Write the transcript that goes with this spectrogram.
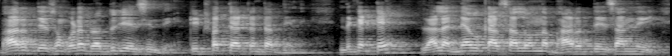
భారతదేశం కూడా రద్దు చేసింది. టిట్ ఫర్ థ్యాట్ అంటారు దీన్ని. ఎందుకంటే వేళ అన్ని అవకాశాలు ఉన్న భారతదేశాన్ని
